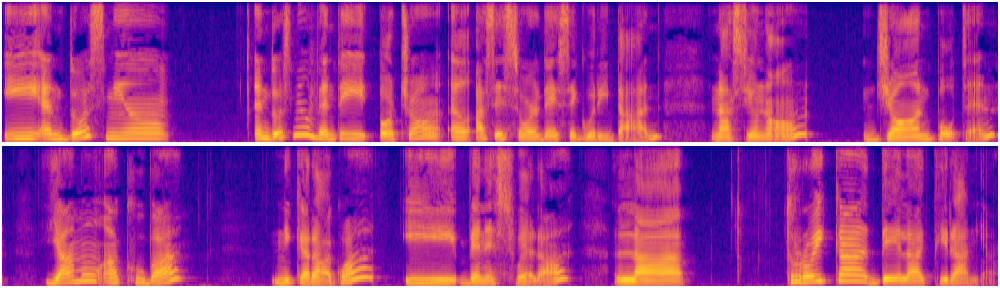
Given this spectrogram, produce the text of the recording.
Y en 2000 en 2028, el asesor de seguridad nacional, John Bolton, llamó a Cuba, Nicaragua y Venezuela la troika de la tiranía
